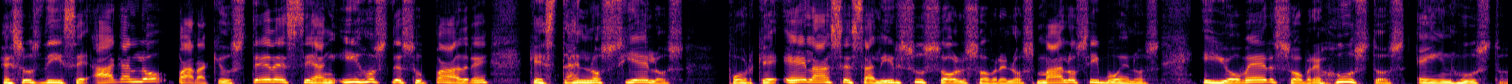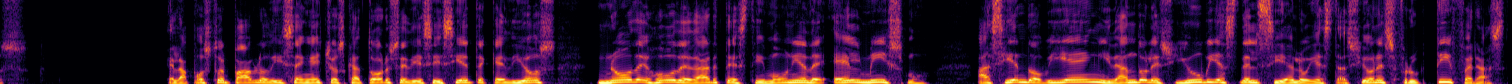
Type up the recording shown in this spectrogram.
Jesús dice, háganlo para que ustedes sean hijos de su Padre que está en los cielos, porque Él hace salir su sol sobre los malos y buenos y llover sobre justos e injustos. El apóstol Pablo dice en Hechos 14, 17 que Dios no dejó de dar testimonio de Él mismo, haciendo bien y dándoles lluvias del cielo y estaciones fructíferas,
